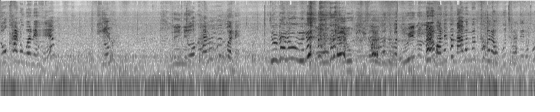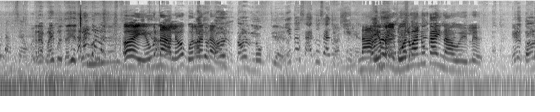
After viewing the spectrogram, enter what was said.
ચોખાનું બને છે એમ? નહીં ચોખાનું શું બને? મૂવીનું પણ મને તો નામ જ નથી ખબર આવું ગુજરાતીનું? અરે ભાઈ બધાએ ઓય એવું ના હાલે હો બોલવાનું ના હોય. ઈ તો સાદું સાદું કહે ના એમાં બોલવાનું કાઈ ના હોય એટલે. એને ત્રણ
